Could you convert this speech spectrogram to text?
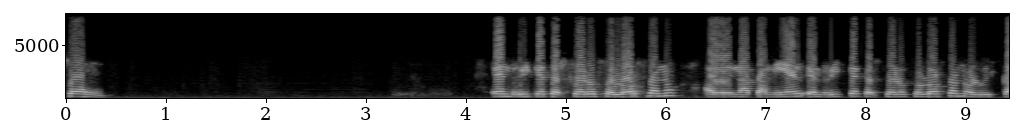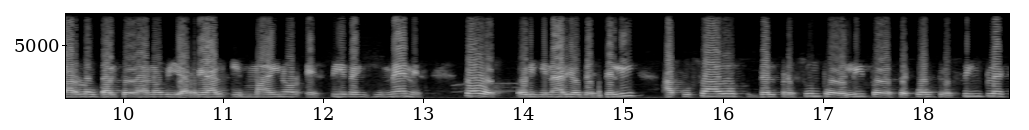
son Enrique III Solórzano, eh, Nataniel Enrique III Solórzano, Luis Carlos Baltodano Villarreal y Minor Steven Jiménez, todos originarios de Estelí, acusados del presunto delito de secuestro simple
